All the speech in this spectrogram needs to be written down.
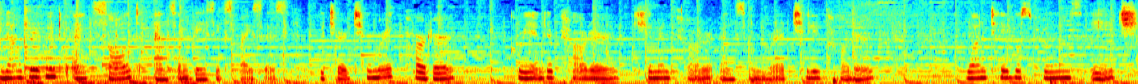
Now we're going to add salt and some basic spices, which are turmeric powder, coriander powder, cumin powder, and some red chili powder, 1 tablespoons each,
